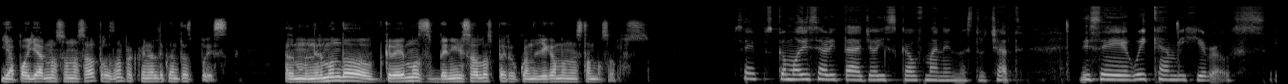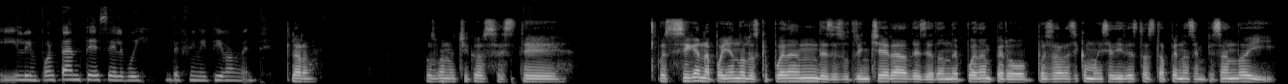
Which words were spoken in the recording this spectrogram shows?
y apoyarnos unos a otros, ¿no? Porque al final de cuentas, pues en el mundo creemos venir solos, pero cuando llegamos no estamos solos. Sí, pues como dice ahorita Joyce Kaufman en nuestro chat, dice, we can be heroes. Y lo importante es el we, definitivamente. Claro. pues bueno chicos, este, pues sigan apoyando los que puedan desde su trinchera, desde donde puedan, pero pues ahora sí como dice Did, esto está apenas empezando y,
